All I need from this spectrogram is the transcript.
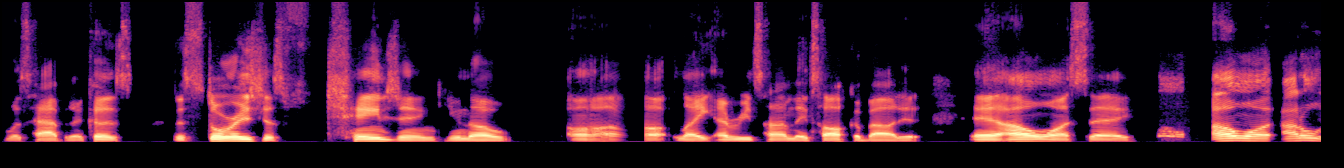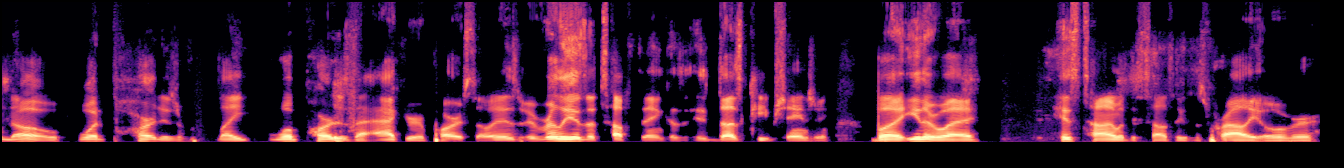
what's happening because the story's just changing. You know, uh, uh, like every time they talk about it. And I don't want to say, I don't want, I don't know what part is like, what part is the accurate part. So it, is, it really is a tough thing because it does keep changing. But either way, his time with the Celtics is probably over.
